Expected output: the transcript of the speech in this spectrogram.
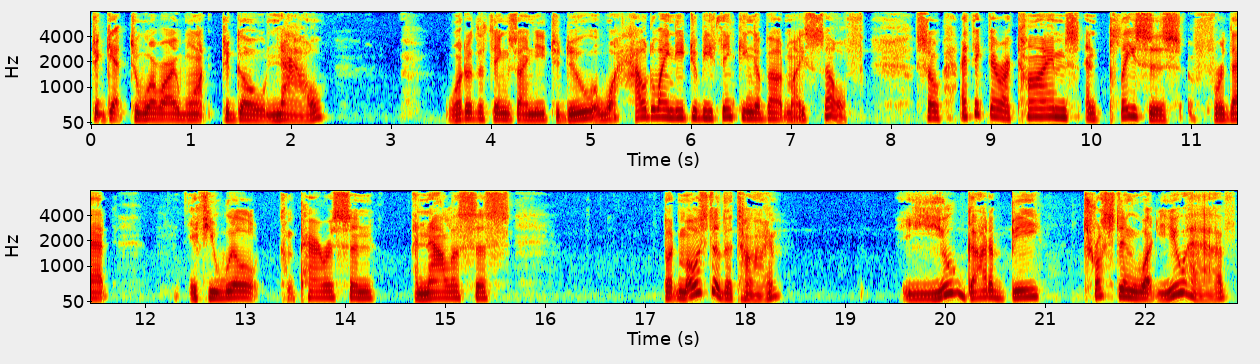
to get to where I want to go now? What are the things I need to do? How do I need to be thinking about myself? So I think there are times and places for that, if you will, comparison, analysis. But most of the time, you got to be trusting what you have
